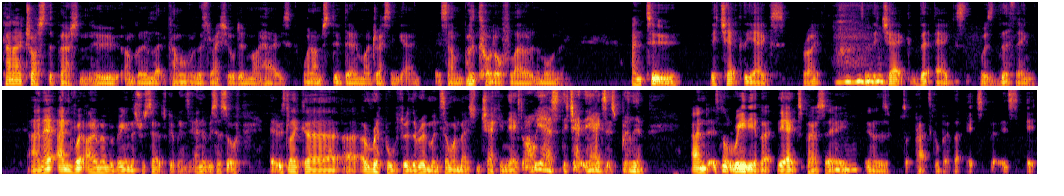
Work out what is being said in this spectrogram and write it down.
can I trust the person who I'm going to let come over the threshold in my house when I'm stood there in my dressing gown at some god awful hour in the morning? And two, they check the eggs, right? so they check the eggs was the thing. And it, and when I remember being in this research group, and it was a sort of it was like a, a, ripple through the room when someone mentioned checking the eggs. Oh yes, they check the eggs. It's brilliant. And it's not really about the eggs per se. Mm-hmm. You know, there's a sort of practical bit of that. It's it's it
